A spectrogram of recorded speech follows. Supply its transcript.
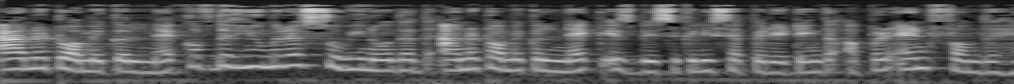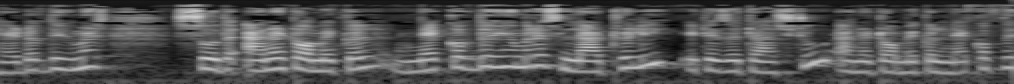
anatomical neck of the humerus. So we know that the anatomical neck is basically separating the upper end from the head of the humerus. So the anatomical neck of the humerus, laterally, it is attached to anatomical neck of the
